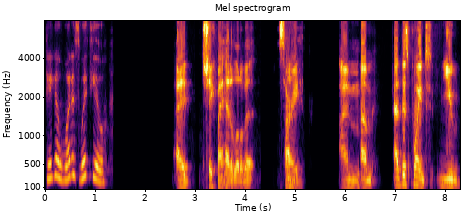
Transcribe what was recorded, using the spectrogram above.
Diego, what is with you? I shake my head a little bit. Sorry. I'm Um, at this point, you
